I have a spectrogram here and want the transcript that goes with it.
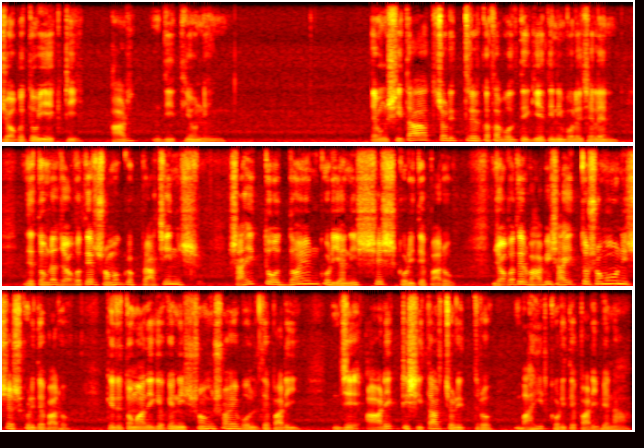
জগতেই একটি, আর দ্বিতীয় নেই। এবং সীতা চরিত্রের কথা বলতে গিয়ে তিনি বলেছিলেন যে তোমরা জগতের সমগ্র প্রাচীন সাহিত্য অধ্যয়ন করিয়া নিঃশেষ করিতে পারো। জগতের ভাবি সাহিত্যসমূহ নিঃশেষ করিতে পারো। কিন্তু তোমাদিগকে নিঃসংশয়ে বলতে পারি যে আরেকটি সীতার চরিত্র বাহির করিতে পারিবে না।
